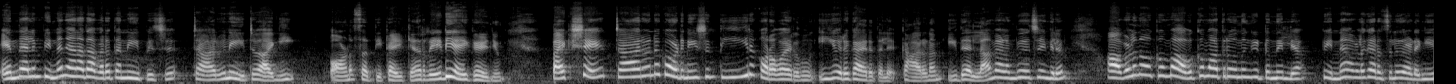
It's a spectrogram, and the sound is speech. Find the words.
എന്തായാലും പിന്നെ ഞാനത് അവരെ തന്നെ ഏൽപ്പിച്ച് ടാരുവിനെ ഏറ്റുവാങ്ങി ഓണസദ്യ കഴിക്കാൻ റെഡി ആയി കഴിഞ്ഞു. പക്ഷേ ടാരോന്റെ കോർഡിനേഷൻ തീരെ കുറവായിരുന്നു ഈ ഒരു കാര്യത്തിൽ കാരണം ഇതെല്ലാം വിളമ്പി വെച്ചെങ്കിലും അവൾ നോക്കുമ്പോൾ അവൾക്ക് മാത്രം ഒന്നും കിട്ടുന്നില്ല. പിന്നെ അവൾ കരച്ചിൽ തുടങ്ങി.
